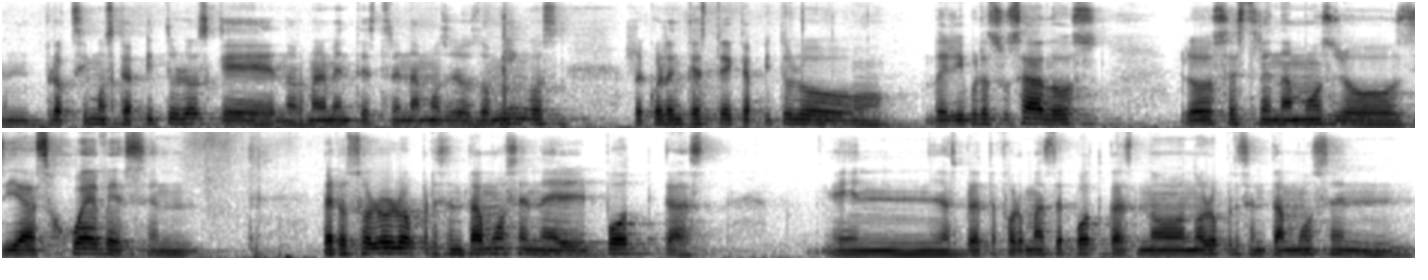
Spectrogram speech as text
en próximos capítulos que normalmente estrenamos los domingos. Recuerden que este capítulo de libros usados los estrenamos los días jueves, en, pero solo lo presentamos en el podcast en las plataformas de podcast, no, no lo presentamos en,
